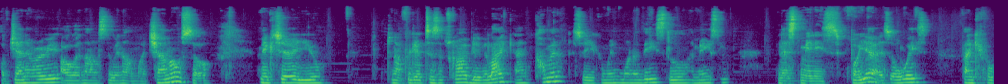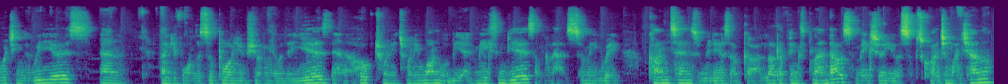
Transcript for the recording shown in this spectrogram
of January I will announce the winner on my channel. So make sure you do not forget to subscribe, leave a like and comment so you can win one of these little amazing Nest Minis. But yeah, as always, thank you for watching the videos. And thank you for all the support you've shown me over the years. And I hope 2021 will be an amazing year. I'm going to have so many great contents, videos. I've got a lot of things planned out, so make sure you subscribe to my channel.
